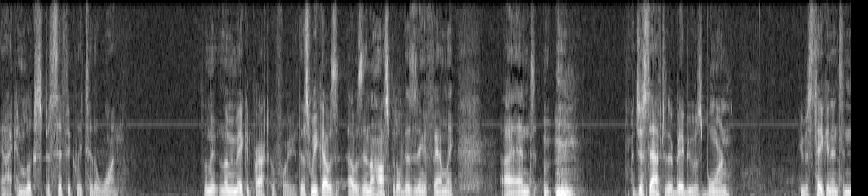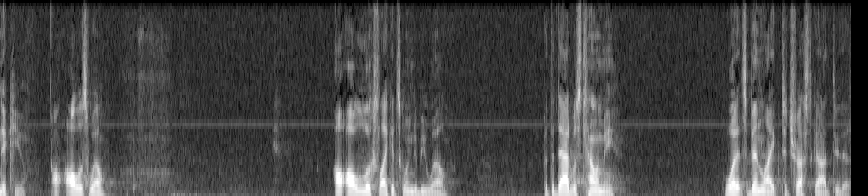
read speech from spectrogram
and I can look specifically to the one. So let, me, let me make it practical for you. This week I was, I was in the hospital visiting a family, uh, and just after their baby was born, he was taken into NICU. All, all is well. All, all looks like it's going to be well. But the dad was telling me what it's been like to trust God through this.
